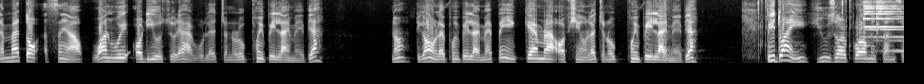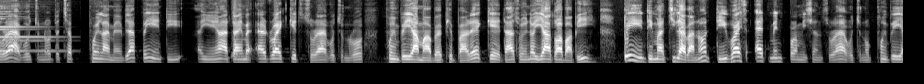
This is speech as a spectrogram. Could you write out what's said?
နံပါတ်3အဆင့်အောင် one way audio ဆိုတာကိုလည်းကျွန်တော်တို့ဖွင့်ပေးလိုက်မယ်ဗျာ နော်ဒီကောင်ကိုလည်းဖွင့်ပေးလိုက်မယ်ပြီးရင် camera option ကိုလည်းကျွန်တော်ဖွင့်ပေးလိုက်မယ်ဗျာပြီးတော့ရင် user permission ဆိုတဲ့ဟာကိုကျွန်တော်တစ်ချက်ဖွင့်လိုက်မယ်ဗျာပြီးရင်ဒီအရင်ကအတိုင်းပဲ Android kit ဆိုတဲ့ဟာကိုကျွန်တော်တို့ဖွင့်ပေးရမှာပဲဖြစ်ပါတယ်ကဲဒါဆိုရင်တော့ရသွားပါပြီပြီးရင်ဒီမှာကြည့်လိုက်ပါနော် device admin permission ဆိုတဲ့ဟာကိုကျွန်တော်ဖွင့်ပေးရ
